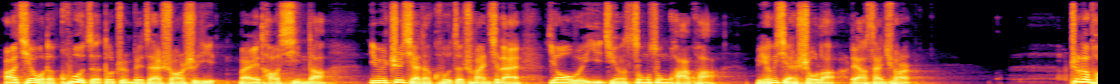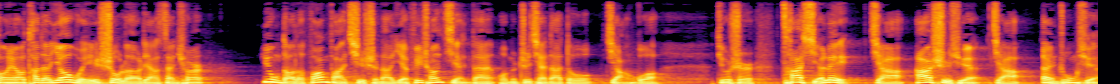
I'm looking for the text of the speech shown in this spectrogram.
而且我的裤子都准备在双十一买一套新的，因为之前的裤子穿起来腰围已经松松垮垮，明显瘦了两三圈。这个朋友他的腰围瘦了两三圈，用到的方法其实呢也非常简单，我们之前呢都讲过，就是擦鞋类加阿是穴加膻中穴。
